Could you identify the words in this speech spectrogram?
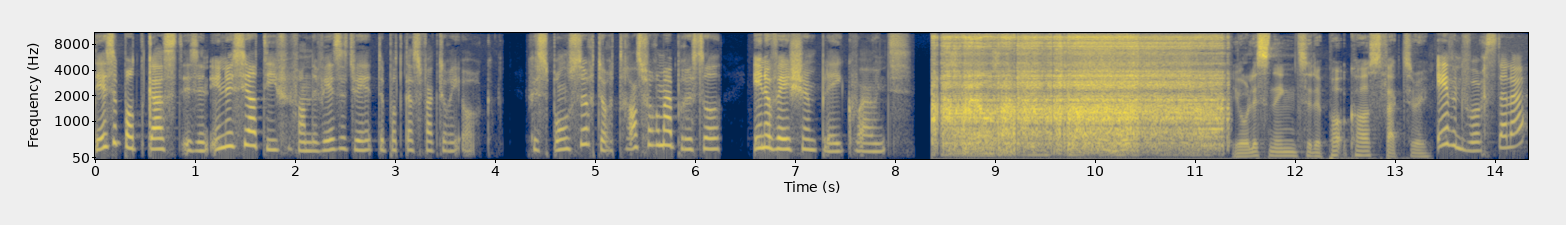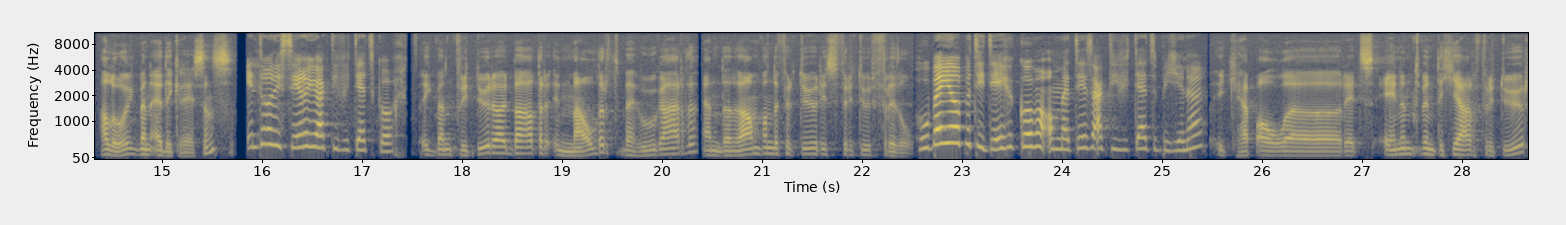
Deze podcast is een initiatief van de VZW, de Podcast Factory Org. Gesponsord door Transforma Brussel Innovation Playgrounds. You're listening to the Podcast Factory. Even voorstellen, Hallo, ik ben Eddie Krijsens. introduceer je activiteit kort. Ik ben frituuruitbater in Meldert bij Hoegaarden en de naam van de frituur is Frituur Friddel. Hoe ben je op het idee gekomen om met deze activiteit te beginnen? Ik heb al eh, reeds 21 jaar frituur.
